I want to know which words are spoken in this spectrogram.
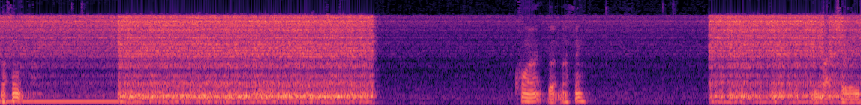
Nothing. Quiet, but nothing. And back to the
